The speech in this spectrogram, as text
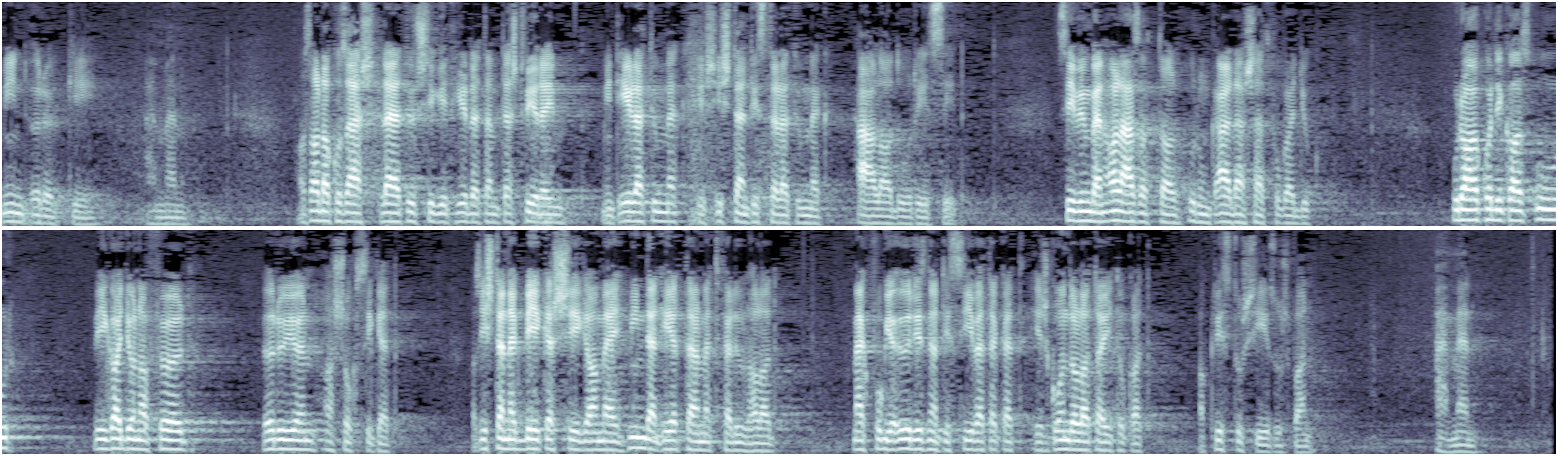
mind örökké. Amen. Az adakozás lehetőségét hirdetem testvéreim, mint életünknek és Isten tiszteletünknek hálaadó részét. Szívünkben alázattal Urunk áldását fogadjuk. Uralkodik az Úr, vigadjon a föld, örüljön a sok sziget. Az Istennek békessége, amely minden értelmet felülhalad, meg fogja őrizni a ti szíveteket és gondolataitokat a Krisztus Jézusban. Amen.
